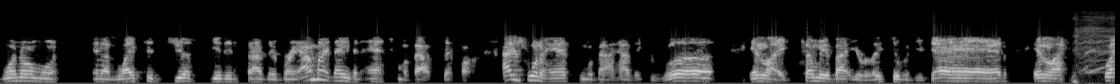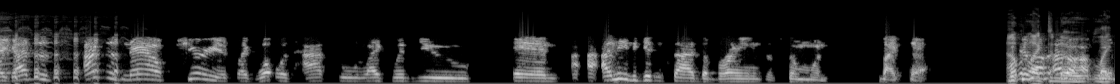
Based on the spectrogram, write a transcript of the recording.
one on one, and I'd like to just get inside their brain. I might not even ask them about Stefon. I just want to ask them about how they grew up and like tell me about your relationship with your dad and like like I just I'm just now curious like what was high school like with you and I, I need to get inside the brains of someone like that. I would like to I- I know know, how like,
